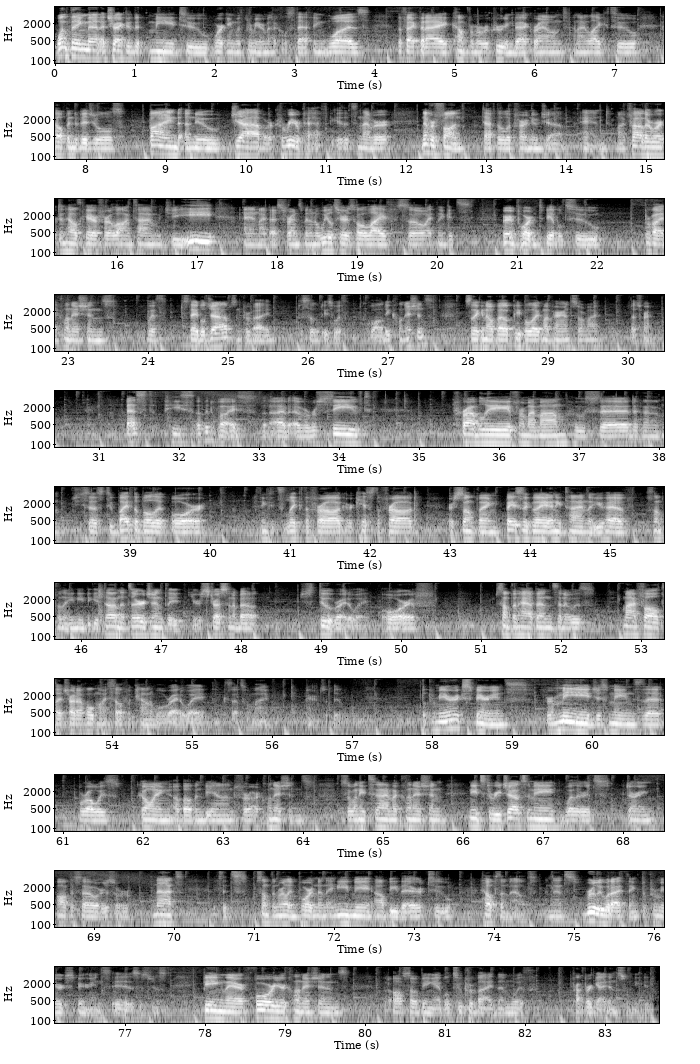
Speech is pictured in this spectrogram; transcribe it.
One thing that attracted me to working with Premier Medical Staffing was the fact that I come from a recruiting background and I like to help individuals find a new job or career path because it's never never fun to have to look for a new job. And my father worked in healthcare for a long time with GE and my best friend's been in a wheelchair his whole life so I think it's very important to be able to provide clinicians with stable jobs and provide facilities with quality clinicians so they can help out people like my parents or my best friend. Best piece of advice that I've ever received probably from my mom who said, um, she says to bite the bullet or I think it's lick the frog or kiss the frog or something. Basically anytime that you have something that you need to get done that's urgent, that you're stressing about, just do it right away. Or if something happens and it was my fault, I try to hold myself accountable right away because that's what my parents would do. The Premier experience for me just means that we're always going above and beyond for our clinicians. So anytime a clinician needs to reach out to me, whether it's during office hours or not, if it's something really important and they need me, I'll be there to help them out. And that's really what I think the Premier experience is, is just being there for your clinicians, but also being able to provide them with proper guidance when needed.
